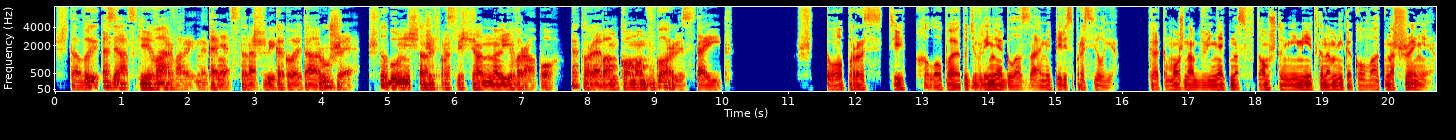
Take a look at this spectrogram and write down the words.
что вы, азиатские варвары, наконец-то нашли какое-то оружие, чтобы уничтожить просвещенную Европу, которая вам комом в горле стоит. «Что, прости?» — хлопая от удивления глазами, переспросил я. «Как можно обвинять нас в том, что не имеет к нам никакого отношения?»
